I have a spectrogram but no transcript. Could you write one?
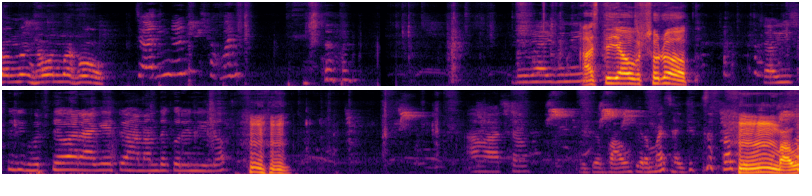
চন্দন সাবান মাখো। আসতে যাও সৌরভ। সব স্কুলে ঘুরতে হওয়ার আগে একটু আনন্দ করে নিল। বাবু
